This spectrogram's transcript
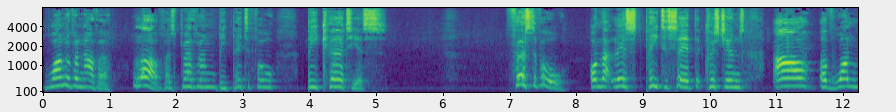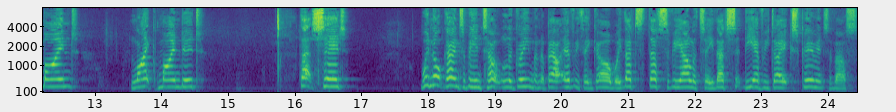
one of another, love as brethren, be pitiful, be courteous. First of all, on that list, Peter said that Christians are of one mind, like minded. That said, we're not going to be in total agreement about everything, are we? That's, that's the reality. That's the everyday experience of us.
